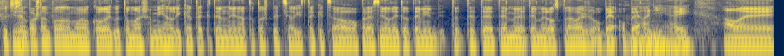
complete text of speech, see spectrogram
To ti sem pošlem podľa môjho kolegu Tomáša Mihalika, tak ten je na toto špecialista, keď sa o presne o tejto téme, téme, téme rozprávaš, o, be, o behaní, hej. Ale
